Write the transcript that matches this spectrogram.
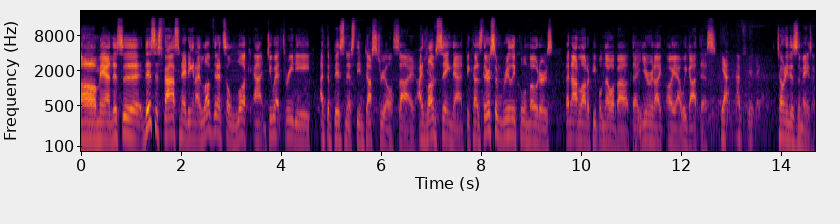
Oh man, this is this is fascinating, and I love that it's a look at Duet 3D at the business, the industrial side. I love seeing that because there's some really cool motors that not a lot of people know about. That mm-hmm. you're like, oh yeah, we got this. Yeah, absolutely. Tony, this is amazing.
